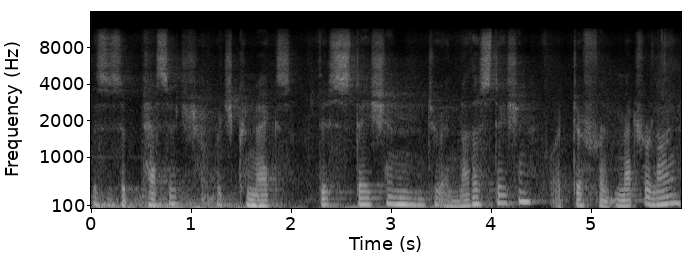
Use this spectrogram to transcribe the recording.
this is a passage which connects this station to another station for a different metro line.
